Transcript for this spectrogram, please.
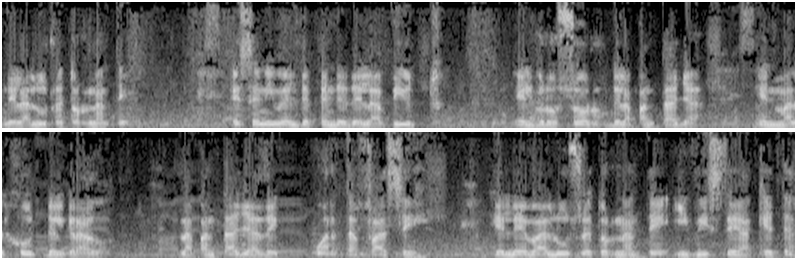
de la luz retornante. Ese nivel depende de la Viut, el grosor de la pantalla en Malhut del grado. La pantalla de cuarta fase eleva luz retornante y viste a Keter.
